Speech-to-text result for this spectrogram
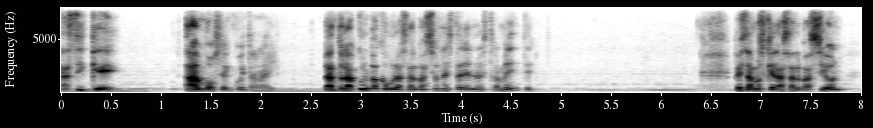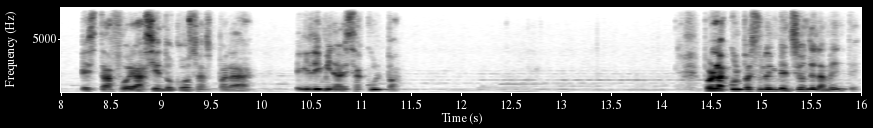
Así que ambos se encuentran ahí. Tanto la culpa como la salvación están en nuestra mente. Pensamos que la salvación está fuera haciendo cosas para eliminar esa culpa. Pero la culpa es una invención de la mente.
